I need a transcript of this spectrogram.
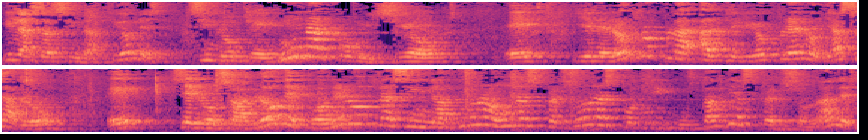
y las asignaciones, sino que en una comisión ¿eh? y en el otro anterior pleno ya se habló, ¿eh? se nos habló de poner otra asignación a unas personas por circunstancias personales.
